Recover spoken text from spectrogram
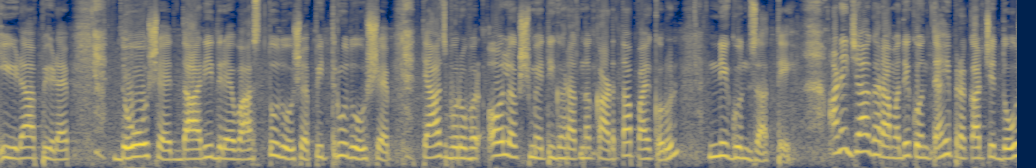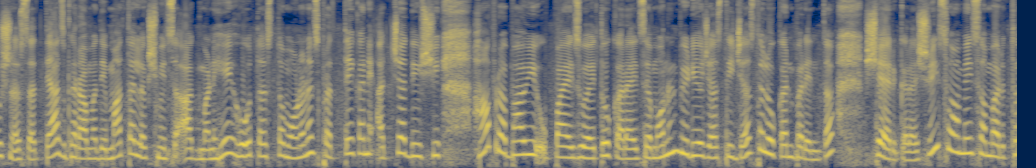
इडा पिडा आहे दोष आहे दारिद्र्य आहे वास्तुदोष आहे पितृदोष आहे त्याचबरोबर अलक्ष्मी ती घरातनं काढता पाय करून निघून जाते. आणि ज्या घरामध्ये कोणत्याही प्रकारचे दोष नसतात त्याच घरामध्ये माता लक्ष्मीचं आगमन हे होत असतं. म्हणूनच प्रत्येकाने आजच्या दिवशी हा प्रभावी उपाय जो आहे तो करायचा म्हणून व्हिडिओ जास्तीत जास्त लोकांपर्यंत शेअर करा. श्री स्वामी समर्थ.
